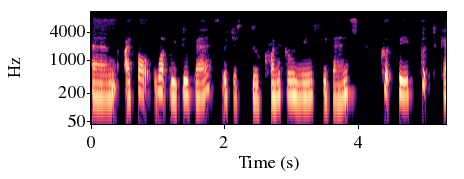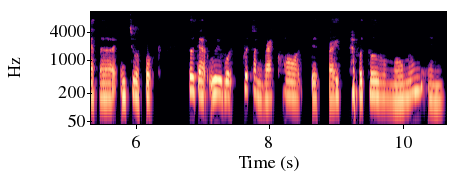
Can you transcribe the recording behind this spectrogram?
And I thought what we do best, which is to chronicle news events, could be put together into a book so that we would put on record this very pivotal moment in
